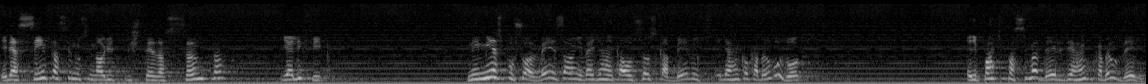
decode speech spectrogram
Ele assenta-se no sinal de tristeza santa e ali fica. Neemias, por sua vez, ao invés de arrancar os seus cabelos, ele arranca o cabelo dos outros. Ele parte para cima deles e arranca o cabelo deles,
